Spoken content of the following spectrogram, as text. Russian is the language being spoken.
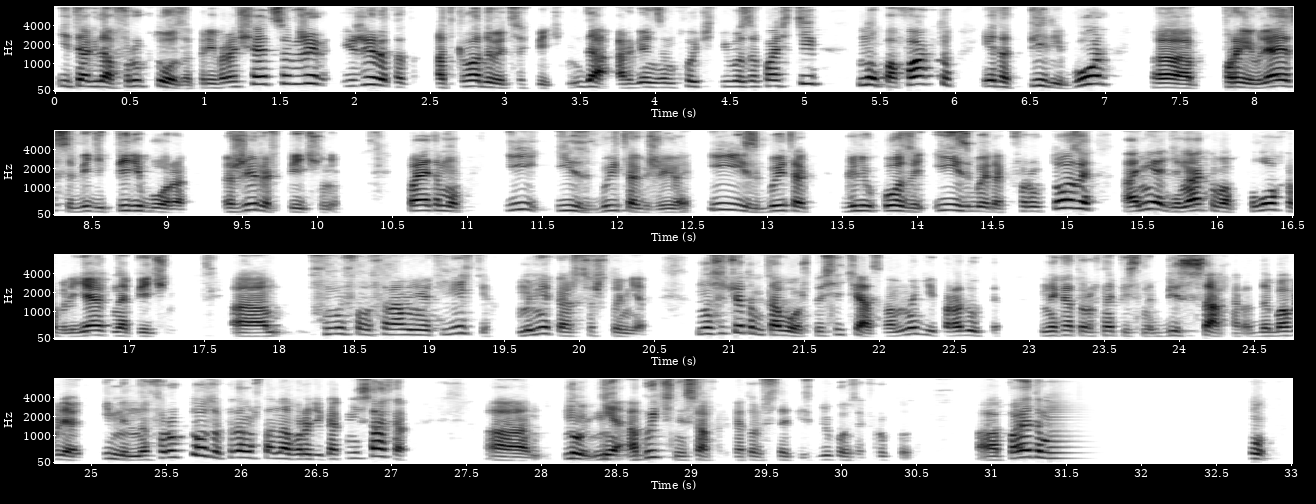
и тогда фруктоза превращается в жир, и жир этот откладывается в печень. Да, организм хочет его запасти, но по факту этот перебор э, проявляется в виде перебора жира в печени. Поэтому и избыток жира, и избыток глюкозы, и избыток фруктозы, они одинаково плохо влияют на печень. А, смысл сравнивать есть их? Мне кажется, что нет. Но с учетом того, что сейчас во многие продукты, на которых написано без сахара, добавляют именно фруктозу, потому что она вроде как не сахар, ну, не обычный сахар, который состоит из глюкозы и фруктозы. А, поэтому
